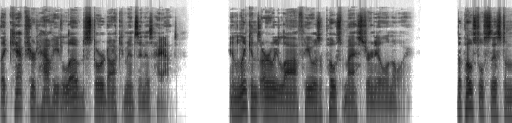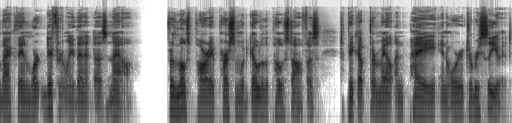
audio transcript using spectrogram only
They captured how he loved to store documents in his hat. In Lincoln's early life, he was a postmaster in Illinois. The postal system back then worked differently than it does now. For the most part, a person would go to the post office to pick up their mail and pay in order to receive it.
